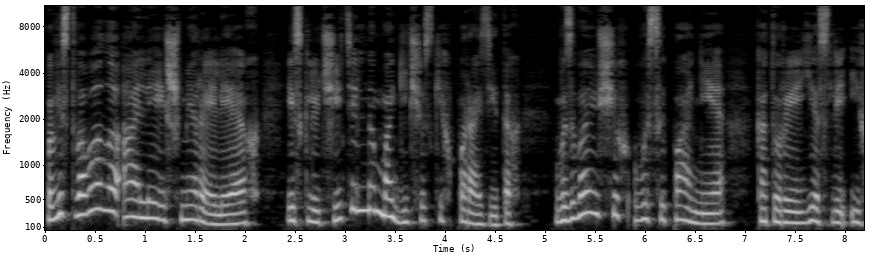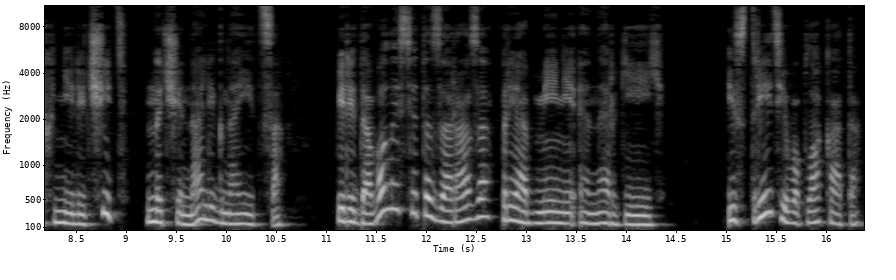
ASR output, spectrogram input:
повествовало о лейшмирелиях, исключительно магических паразитах, вызывающих высыпание, которые, если их не лечить, начинали гноиться. Передавалась эта зараза при обмене энергией. Из третьего плаката,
